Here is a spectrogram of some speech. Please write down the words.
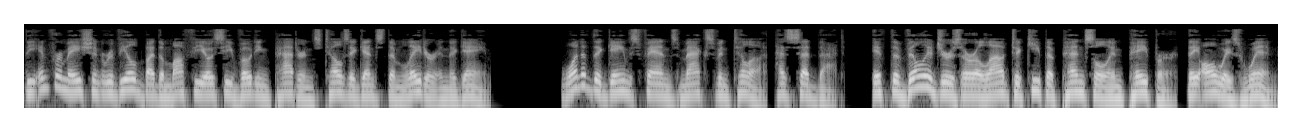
The information revealed by the mafiosi voting patterns tells against them later in the game. One of the game's fans Max Ventilla, has said that, "...if the villagers are allowed to keep a pencil and paper, they always win."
